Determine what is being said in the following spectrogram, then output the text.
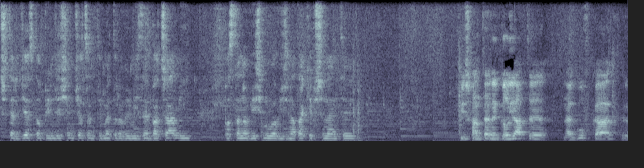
40-50 cm zębaczami. Postanowiliśmy łowić na takie przynęty. Fish Huntery Goliaty na główkach, yy,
